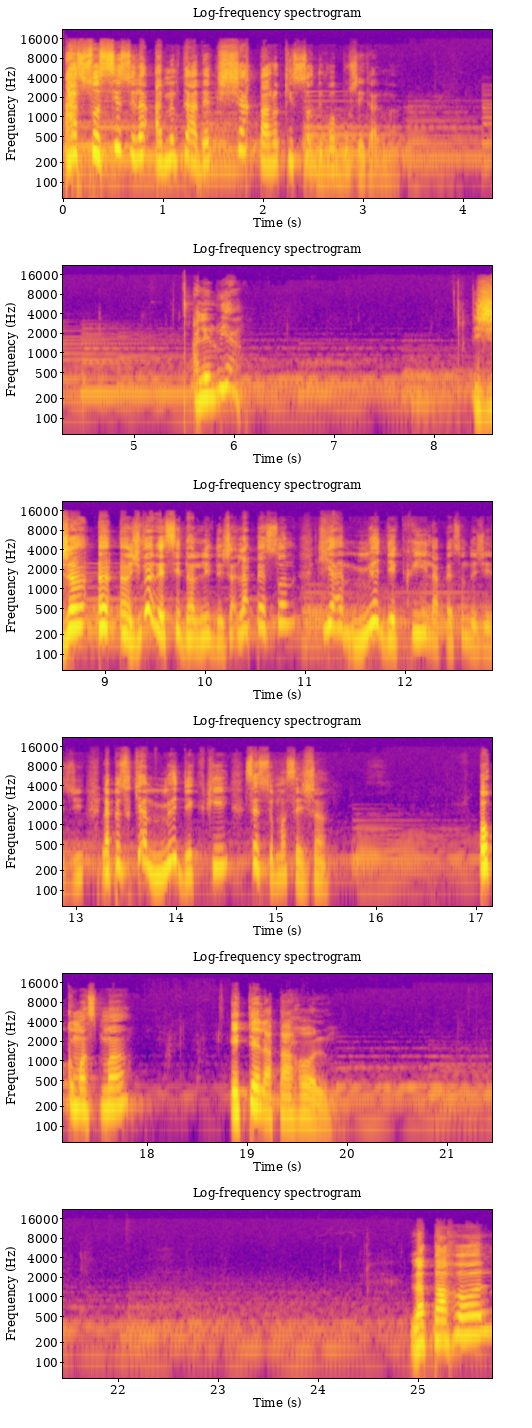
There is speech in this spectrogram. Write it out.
associez cela en même temps avec chaque parole qui sort de votre bouche également. Alléluia. Jean 1.1, je vais rester dans le livre de Jean. La personne qui a mieux décrit la personne de Jésus, la personne qui a mieux décrit, c'est seulement c'est Jean. Au commencement était la parole. La parole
